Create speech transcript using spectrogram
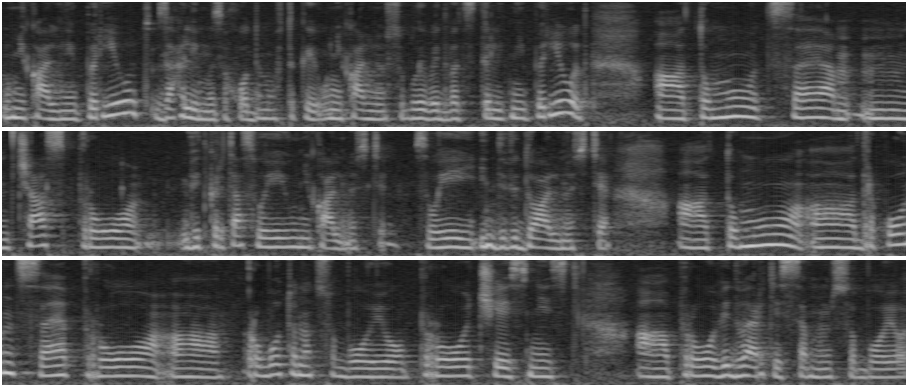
унікальний період. Взагалі ми заходимо в такий унікальний особливий 20-літній період. Тому це час про відкриття своєї унікальності, своєї індивідуальності. Тому дракон це про роботу над собою, про чесність, а, про відвертість самим собою.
